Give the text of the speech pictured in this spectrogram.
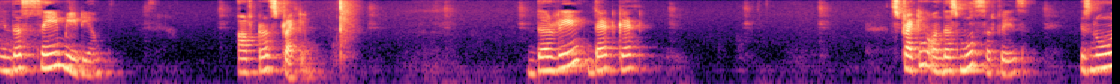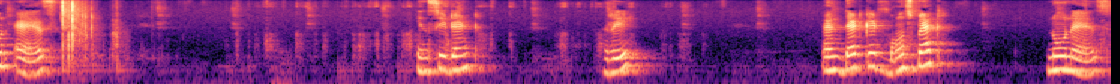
in the same medium after striking. The ray that get striking on the smooth surface is known as incident ray and that get bounced back known as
